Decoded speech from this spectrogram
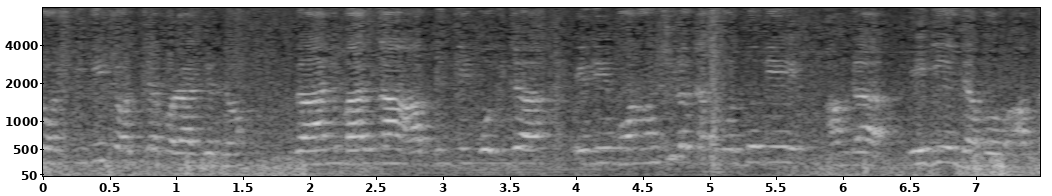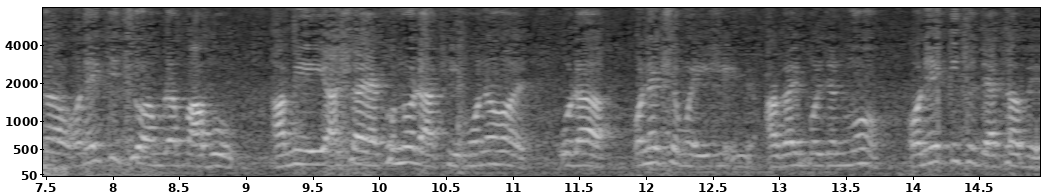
সংস্কৃতি চর্চা করার জন্য গান, বাজনা, আবৃত্তি, কবিতা, এই যে মননশীলতার মধ্য দিয়ে আমরা এগিয়ে যাব, আমরা অনেক কিছু আমরা পাবো। আমি এই আশা এখনও রাখি, মনে হয় ওরা অনেক সময় আগামী প্রজন্ম অনেক কিছু দেখাবে।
